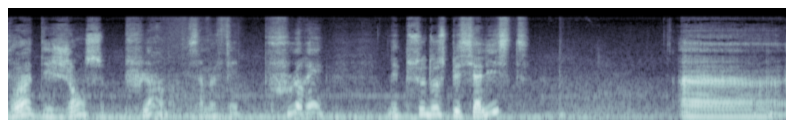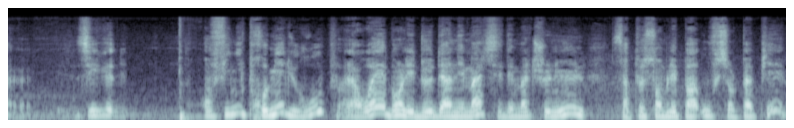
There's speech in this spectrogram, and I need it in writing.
vois des gens se plaindre. Ça me fait pleurer. Les pseudo-spécialistes, euh, on finit premier du groupe. Alors ouais, bon, les deux derniers matchs, c'est des matchs nuls. Ça peut sembler pas ouf sur le papier.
